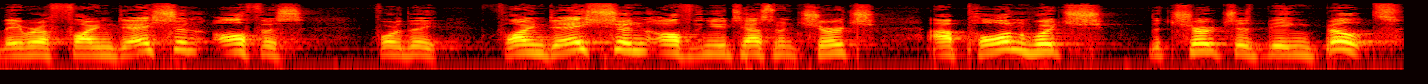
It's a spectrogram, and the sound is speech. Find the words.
They were a foundation office for the foundation of the New Testament church upon which the church is being built.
